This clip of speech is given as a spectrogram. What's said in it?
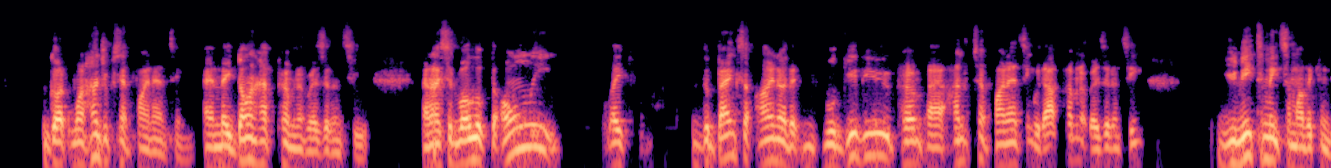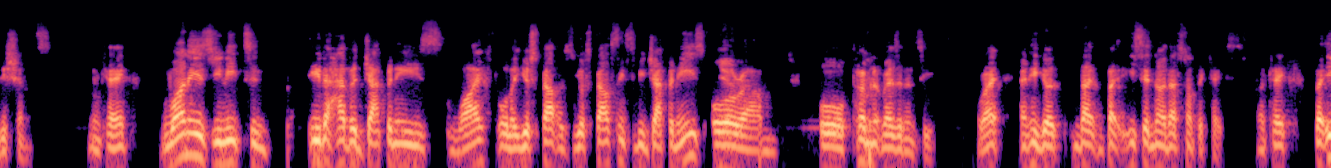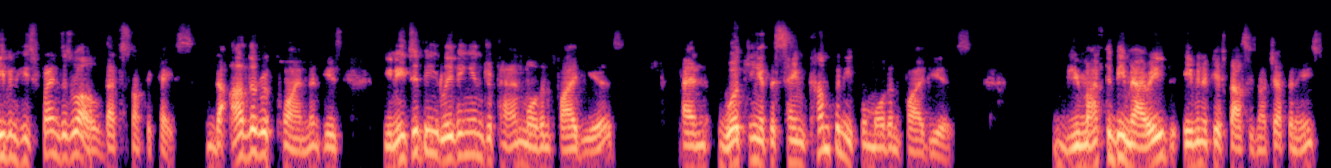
got one hundred percent financing, and they don't have permanent residency." And I said, well, look, the only like the banks that I know that will give you per, uh, 100% financing without permanent residency, you need to meet some other conditions. Okay. One is you need to either have a Japanese wife or like your spouse, your spouse needs to be Japanese or, um, or permanent residency. Right. And he goes, that, but he said, no, that's not the case. Okay. But even his friends as well, that's not the case. The other requirement is you need to be living in Japan more than five years and working at the same company for more than five years. You have to be married, even if your spouse is not Japanese.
